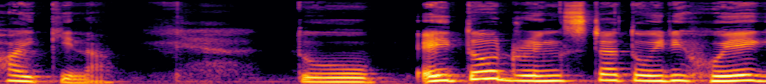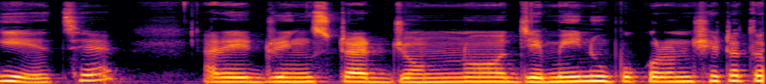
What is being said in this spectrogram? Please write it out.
হয় কি না তো এই তো ড্রিঙ্কসটা তৈরি হয়ে গিয়েছে। আর এই ড্রিঙ্কসটার জন্য যে মেইন উপকরণ সেটা তো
